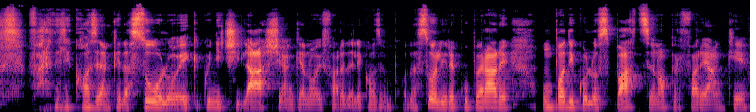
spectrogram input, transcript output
fare delle cose anche da solo e che quindi ci lasci anche a noi fare delle cose un po' da soli, recuperare un po' di quello spazio no? per fare anche,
